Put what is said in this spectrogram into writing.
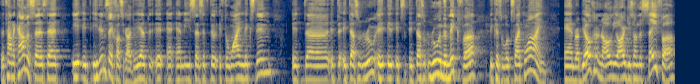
The Tanakama says that it, it, he didn't say Chasakat, he and he says if the if the wine mixed in it, uh, it, it, doesn't ruin it, it, doesn't ruin the mikvah because it looks like wine. And Rabbi Yochanan only argues on the seifa.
